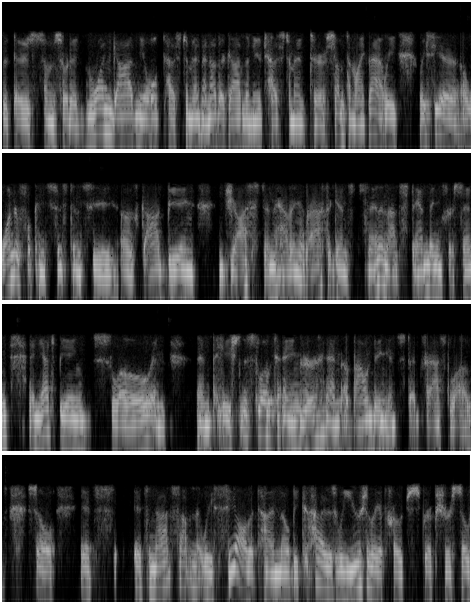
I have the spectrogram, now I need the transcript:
that there's some sort of one God in the Old Testament, and another God in the New Testament, or something like that. We we see a, a wonderful consistency of God being just and having wrath against sin and not standing for sin, and yet being slow and and patient, slow to anger, and abounding in steadfast love. So it's it's not something that we see all the time though because we usually approach scripture so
